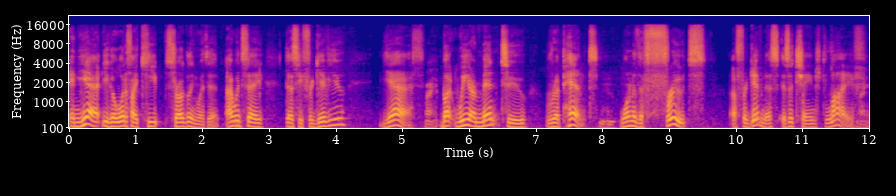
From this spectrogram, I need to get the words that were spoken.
And yet, you go, what if I keep struggling with it? I would say, does he forgive you? Yes. Right. But we are meant to repent. Mm-hmm. One of the fruits of forgiveness is a changed life. Right.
